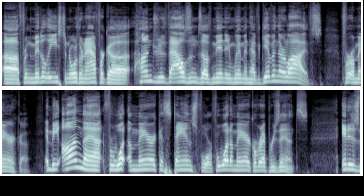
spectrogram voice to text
uh, from the Middle East to Northern Africa, hundreds of thousands of men and women have given their lives for America. And beyond that, for what America stands for, for what America represents. It has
